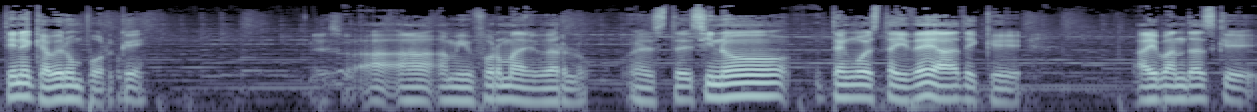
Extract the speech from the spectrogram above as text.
tiene que haber un porqué. A, a- a mi forma de verlo. Este, si no, tengo esta idea de que hay bandas que,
